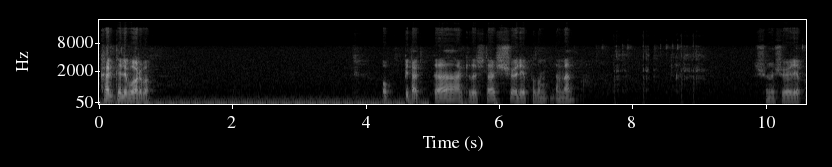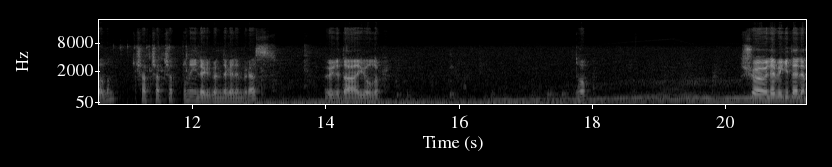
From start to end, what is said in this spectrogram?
kaliteli bu araba. Hop bir dakika arkadaşlar. Şöyle yapalım hemen. Şunu şöyle yapalım. Çat çat çat bunu ileri gönderelim biraz. Öyle daha iyi olur. Hop. Şöyle bir gidelim.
